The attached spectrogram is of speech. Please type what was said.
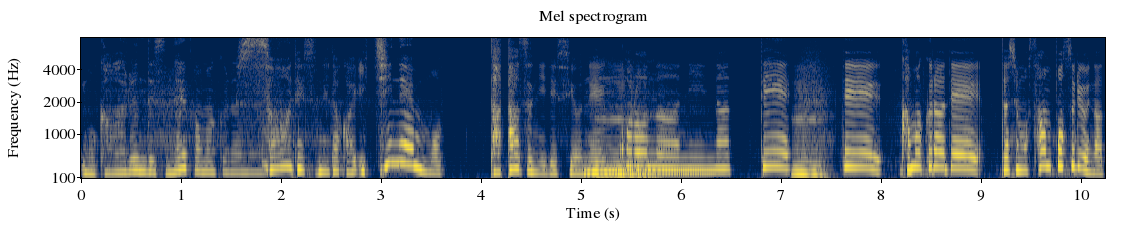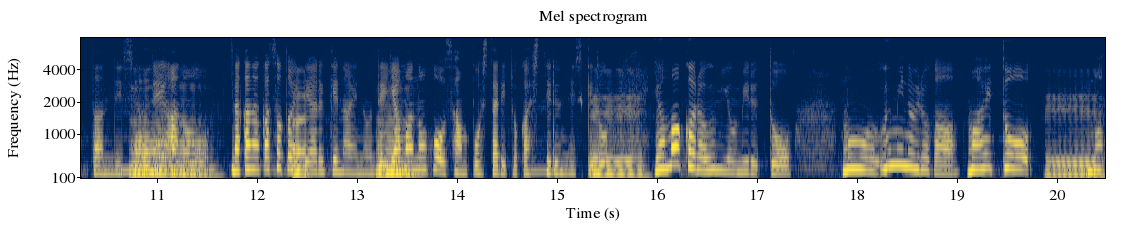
も変わるんですね鎌倉のそうですね。だから一年も経たずにですよねうん。コロナになってう、ん。で鎌倉で私も散歩するようになったんですよね。うん。あのなかなか外に出歩けないので、はい山の方を散歩したりとかしてるんですけど、へー。山から海を見るともう海の色が前と全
